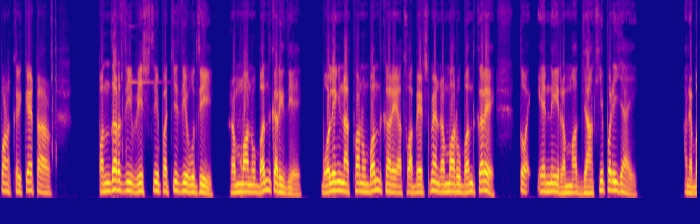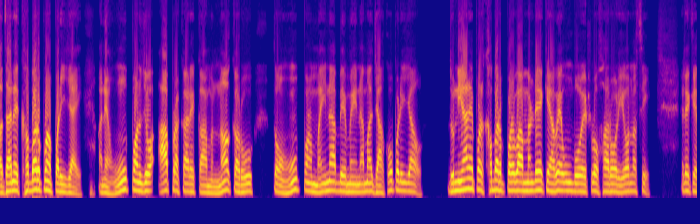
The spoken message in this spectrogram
પણ ક્રિકેટર પંદરથી વીસથી પચીસથી સુધી રમવાનું બંધ કરી દે બોલિંગ નાખવાનું બંધ કરે અથવા બેટ્સમેન રમવાનું બંધ કરે તો એની રમત ઝાંખી પડી જાય અને બધાને ખબર પણ પડી જાય. અને હું પણ જો આ પ્રકારે કામ ન કરું, તો હું પણ મહિના બે મહિનામાં ઝાંખો પડી જાઉં. દુનિયાને પણ ખબર પડવા માંડે કે હવે હું બહુ એટલો સારો રહ્યો નથી. એટલે કે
